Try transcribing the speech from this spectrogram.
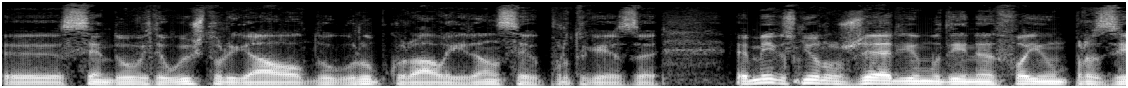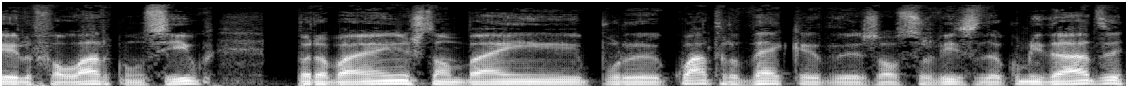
eh, sem dúvida, o historial do Grupo Coral Herança Portuguesa. Amigo Sr. Rogério Medina, foi um prazer falar consigo. Parabéns também por quatro décadas ao serviço da comunidade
